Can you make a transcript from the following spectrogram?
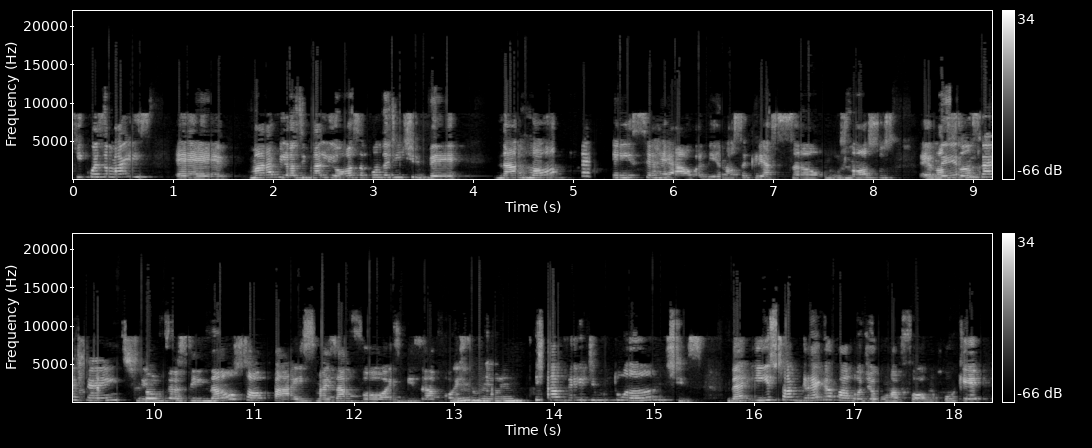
que coisa mais é, maravilhosa e valiosa quando a gente vê na uhum. nossa essência real ali, a nossa criação, os nossos. É, nossos da gente. Vamos assim, não só pais, mas avós, bisavós, uhum. já veio de muito antes, né? E isso agrega valor de alguma forma, porque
